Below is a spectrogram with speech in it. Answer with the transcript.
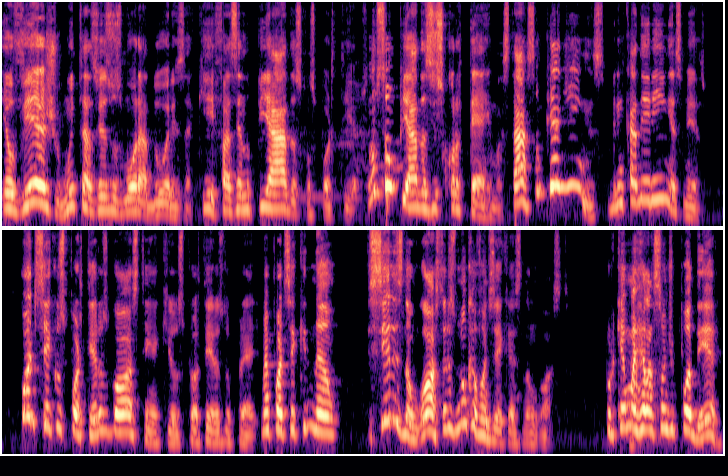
Eu vejo muitas vezes os moradores aqui fazendo piadas com os porteiros. Não são piadas escrotérrimas, tá? São piadinhas, brincadeirinhas mesmo. Pode ser que os porteiros gostem aqui, os porteiros do prédio, mas pode ser que não. Se eles não gostam, eles nunca vão dizer que eles não gostam. Porque é uma relação de poder.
